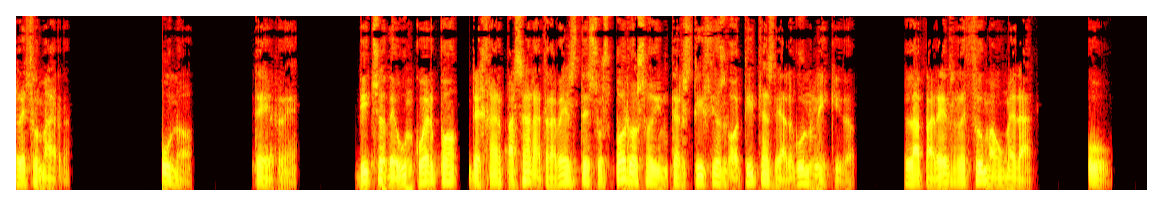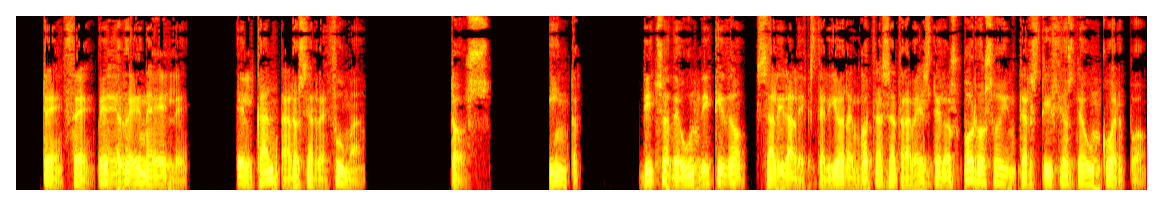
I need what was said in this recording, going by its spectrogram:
Rezumar. 1. TR. Dicho de un cuerpo, dejar pasar a través de sus poros o intersticios gotitas de algún líquido. La pared rezuma humedad. U. T. C. P. N. L. El cántaro se rezuma. 2. Int. Dicho de un líquido, salir al exterior en gotas a través de los poros o intersticios de un cuerpo.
